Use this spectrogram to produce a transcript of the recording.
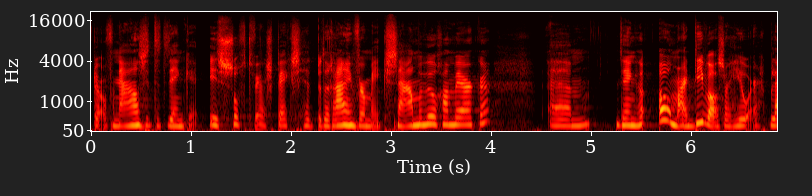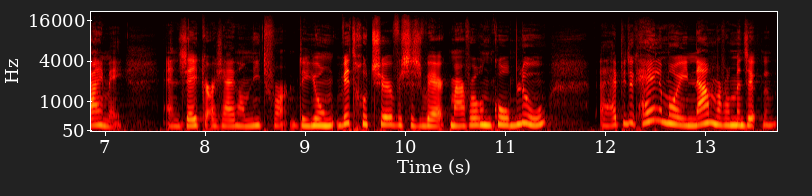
erover na zitten te denken: is software specs het bedrijf waarmee ik samen wil gaan werken? Um, denken: oh, maar die was er heel erg blij mee. En zeker als jij dan niet voor de Jong Witgoed Services werkt, maar voor een Coolblue, uh, heb je natuurlijk hele mooie namen waarvan mensen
